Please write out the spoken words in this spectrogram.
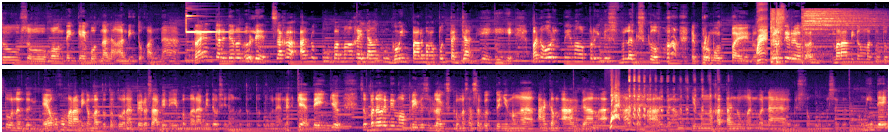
too. So, konting kembot na lang. Andito ka na. Ryan Calderon ulit. Saka, ano po ba mga kailangan kong gawin para makapunta dyan? Hey, hey, hey. Panoorin mo yung mga previous vlogs ko. Nag-promote pa eh. No? Pero seryoso, marami kang matututunan dun. Ewan ko kung marami kang matututunan. Pero sabi ng iba, marami daw silang natututunan. Natutunan. Kaya thank you. So panoorin mo yung mga previous vlogs ko, masasagot doon yung mga agam-agam, agam-agam, yung mga katanungan mo na gusto mo masagot. Kung hindi,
